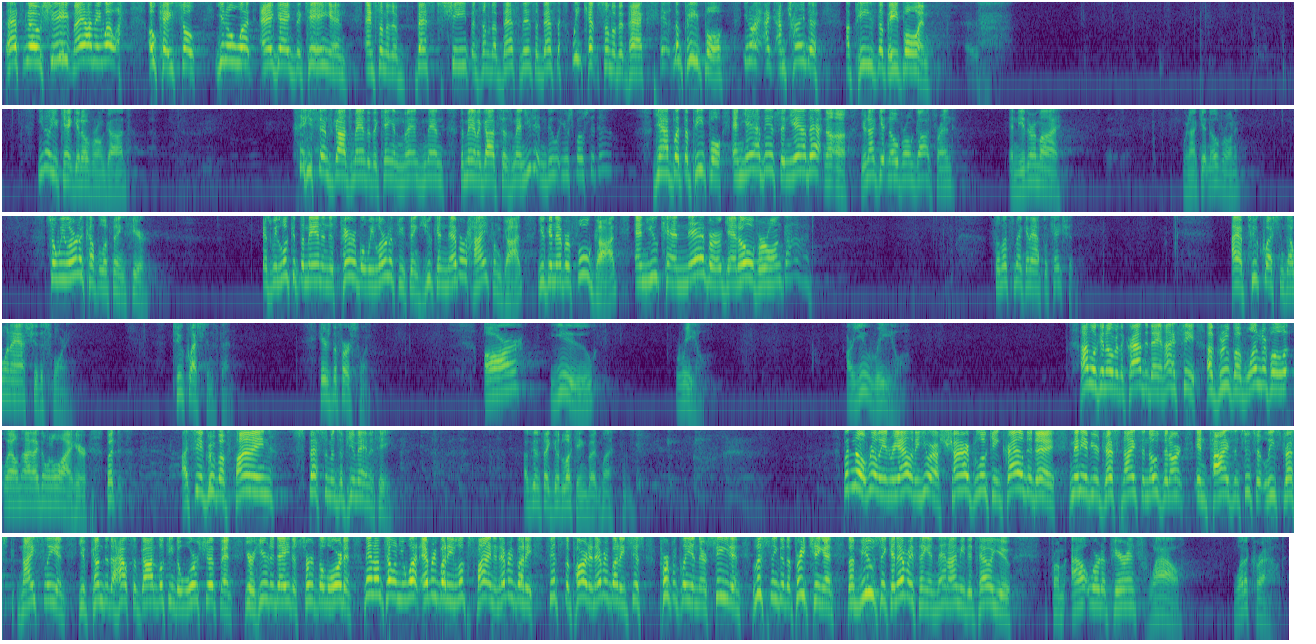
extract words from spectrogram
That's no sheep, man. I mean, well, okay, so you know what? Agag the king and, and some of the best sheep and some of the best this and best that. We kept some of it back. It, the people, you know, I, I'm trying to appease the people and. You know you can't get over on God. He sends God's man to the king, and man, man, the man of God says, Man, you didn't do what you're supposed to do. Yeah, but the people, and yeah, this, and yeah, that. Nuh uh. You're not getting over on God, friend. And neither am I. We're not getting over on Him. So we learn a couple of things here. As we look at the man in this parable, we learn a few things. You can never hide from God, you can never fool God, and you can never get over on God. So let's make an application. I have two questions I want to ask you this morning. Two questions then. Here's the first one Are you real? Are you real? I'm looking over the crowd today and I see a group of wonderful, well, not, I don't want to lie here, but I see a group of fine specimens of humanity. I was going to say good looking, but But no, really, in reality, you are a sharp looking crowd today. Many of you are dressed nice, and those that aren't in ties and suits are at least dressed nicely. And you've come to the house of God looking to worship, and you're here today to serve the Lord. And man, I'm telling you what, everybody looks fine, and everybody fits the part, and everybody's just perfectly in their seat and listening to the preaching and the music and everything. And man, I mean to tell you, from outward appearance, wow, what a crowd.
